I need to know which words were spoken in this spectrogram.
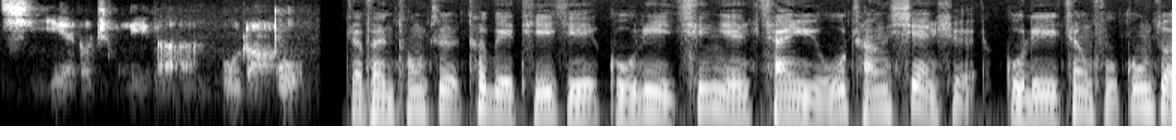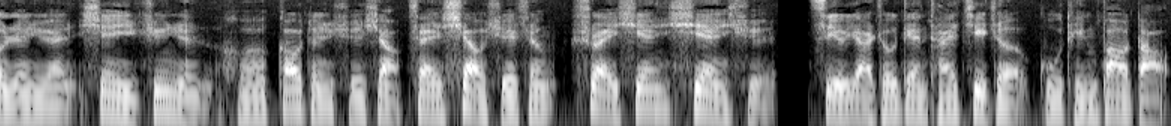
企业都成立了武装部。”这份通知特别提及鼓励青年参与无偿献血，鼓励政府工作人员、现役军人和高等学校在校学生率先献血。自由亚洲电台记者古婷报道。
